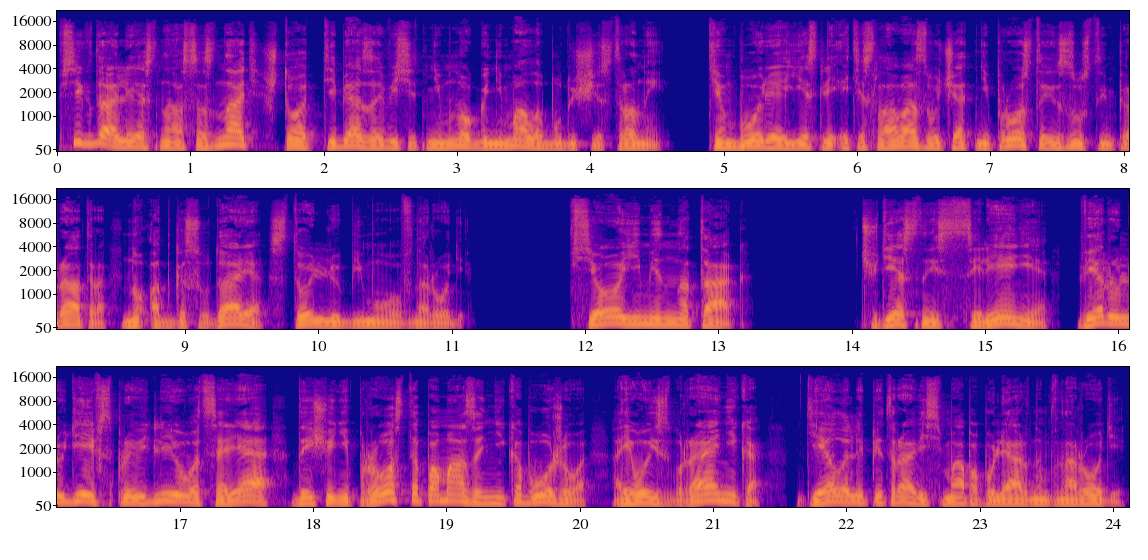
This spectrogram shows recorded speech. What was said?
Всегда лестно осознать, что от тебя зависит ни много ни мало будущее страны. Тем более, если эти слова звучат не просто из уст императора, но от государя, столь любимого в народе. Все именно так. Чудесное исцеление, веру людей в справедливого царя, да еще не просто помазанника Божьего, а его избранника, делали Петра весьма популярным в народе.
